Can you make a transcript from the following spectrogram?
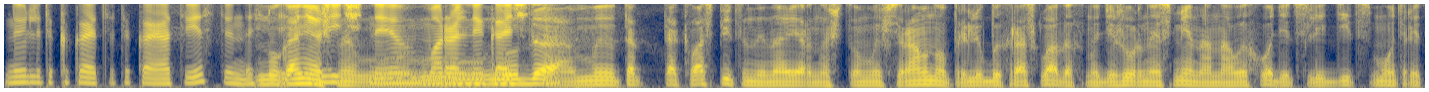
Ну или это какая-то такая ответственность, Ну, конечно. личные моральные ну, качества. да, мы так, так воспитаны, наверное, что мы все равно при любых раскладах, но дежурная смена, она выходит, следит, смотрит.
